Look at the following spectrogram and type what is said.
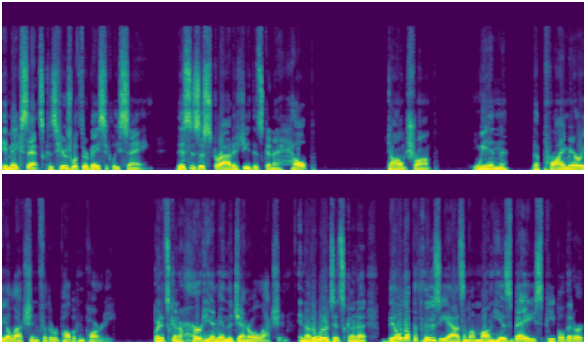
it makes sense because here's what they're basically saying. This is a strategy that's going to help Donald Trump win the primary election for the Republican Party but it's going to hurt him in the general election. In other words, it's going to build up enthusiasm among his base, people that are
